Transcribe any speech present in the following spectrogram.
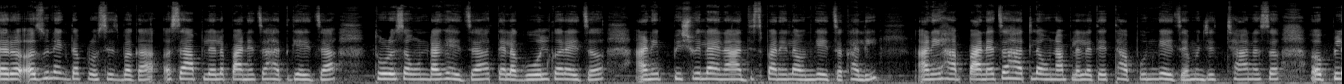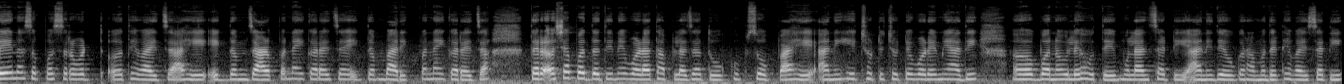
तर अजून एकदा प्रोसेस बघा. असा आपल्याला पाण्याचा हात घ्यायचा थोडासा उंडा घ्यायचा त्याला गोल करायचं आणि पिशवीला आहे ना आधीच पाणी लावून घ्यायचं खाली. आणि हा पाण्याचा हात लावून आपल्याला ते थापून घ्यायचं आहे म्हणजे छान असं प्लेन असं पसरवट ठेवायचं आहे. एकदम जाड पण नाही करायचं आहे एकदम बारीक पण नाही करायचा. तर अशा पद्धतीने वडा थापला जातो. खूप सोपा आहे. आणि हे छोटे छोटे वडे मी आधी बनवले होते मुलांसाठी आणि देवघरामध्ये ठेवायसाठी.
